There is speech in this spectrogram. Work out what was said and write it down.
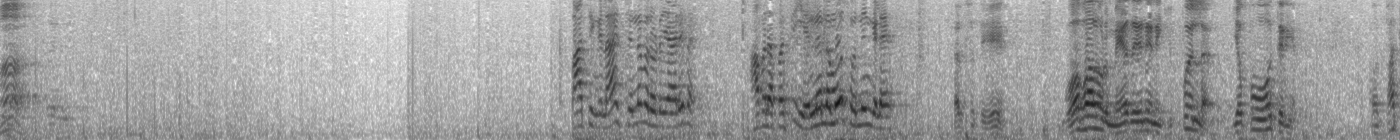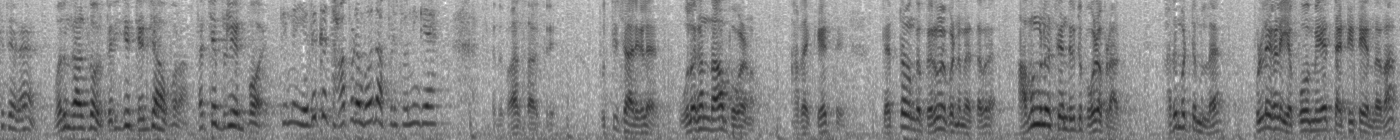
வா. பாத்தீங்களா? சின்னவனுடைய அறிவை. அவனை பத்தி என்னென்னமோ சொன்னீங்களே. சரஸ்வதி கோபால் ஒரு மேதைன்னு எனக்கு இப்போ இல்ல எப்பவோ தெரியும். அவர் பார்த்துட்டே வருங்காலத்துல ஒரு பெரிய ஜட்ஜ் ஆக போறான். சச்ச பிரில்லியன் பாய் பின்ன எதுக்கு சாப்பிடும் போது அப்படி சொன்னீங்க? அது பார் சாவித்ரி புத்திசாலிகளை உலகம்தான் புகழணும். அதை கேட்டு பெத்தவங்க பெருமை பண்ணுமே தவிர அவங்களும் சேர்ந்துக்கிட்டு புகழப்படாது. அது மட்டும் இல்ல பிள்ளைகளை எப்பவுமே தட்டிட்டே இருந்தாதான்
